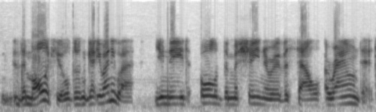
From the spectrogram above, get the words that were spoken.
the molecule doesn't get you anywhere. You need all of the machinery of a cell around it.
